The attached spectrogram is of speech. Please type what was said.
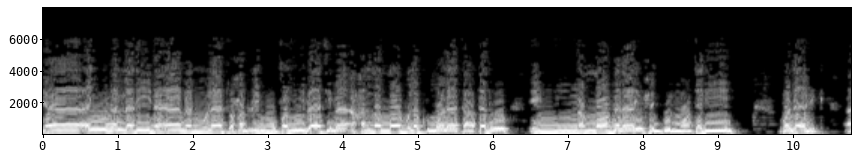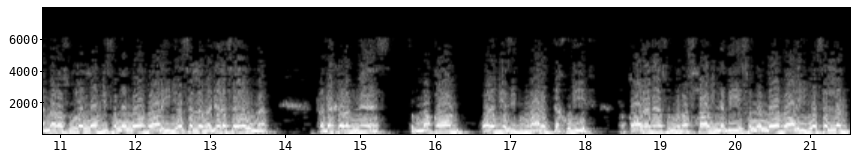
يا أيها الذين آمنوا لا تحرموا طيبات ما أحل الله لكم ولا تعتدوا إن الله لا يحب المعتدين. وذلك أن رسول الله صلى الله عليه وسلم جلس يوما فذكر الناس ثم قام ولم يزدهم على التخويف. فقال ناس من أصحاب النبي صلى الله عليه وسلم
